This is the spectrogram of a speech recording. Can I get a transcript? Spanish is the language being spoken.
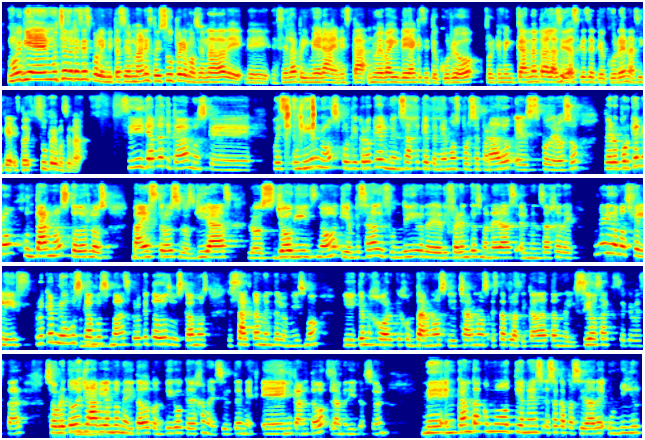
Muy bien, muchas gracias por la invitación, Mar. Estoy súper emocionada de, de, de, ser la primera en esta nueva idea que se te ocurrió, porque me encantan todas las ideas que se te ocurren, así que estoy súper emocionada. Sí, ya platicábamos que pues unirnos, porque creo que el mensaje que tenemos por separado es poderoso, pero ¿por qué no juntarnos todos los maestros, los guías, los yogis, ¿no? Y empezar a difundir de diferentes maneras el mensaje de una vida más feliz. Creo que no buscamos más, creo que todos buscamos exactamente lo mismo. Y qué mejor que juntarnos y echarnos esta platicada tan deliciosa que sé que va a estar. Sobre todo ya habiendo meditado contigo, que déjame decirte, me encantó la meditación. Me encanta cómo tienes esa capacidad de unir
